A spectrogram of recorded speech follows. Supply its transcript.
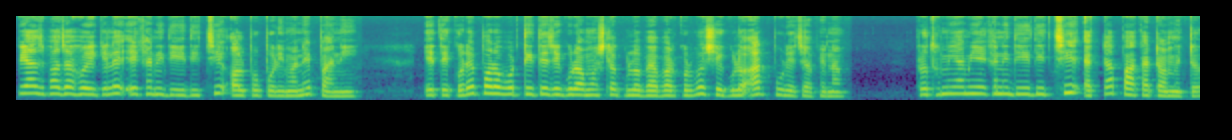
পেঁয়াজ ভাজা হয়ে গেলে এখানে দিয়ে দিচ্ছি অল্প পরিমাণে পানি। এতে করে পরবর্তীতে যে গুঁড়া মশলাগুলো ব্যবহার করব সেগুলো আর পুড়ে যাবে না। প্রথমে আমি এখানে দিয়ে দিচ্ছি একটা পাকা টমেটো।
